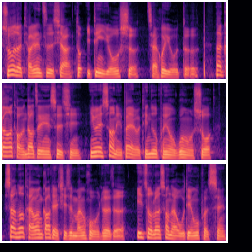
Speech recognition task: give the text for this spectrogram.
所有的条件之下，都一定有舍才会有得。那刚刚讨论到这件事情，因为上礼拜有听众朋友问我说，上周台湾高铁其实蛮火热的，一周都上涨五点五 percent。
